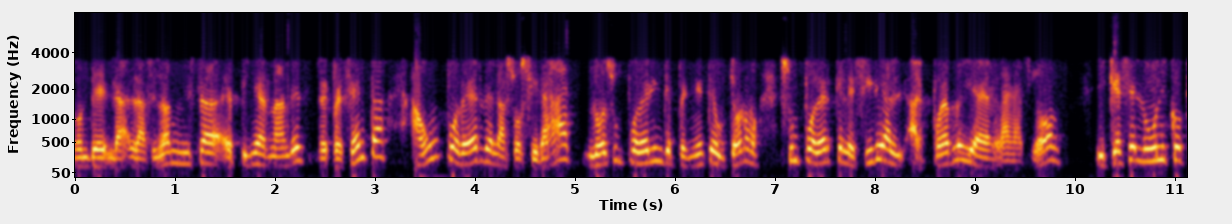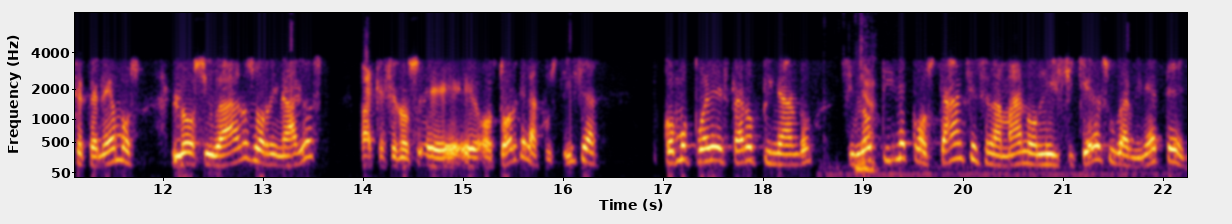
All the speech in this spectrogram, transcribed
donde la, señora ministra eh, Piña Hernández representa a un poder de la sociedad, no es un poder independiente autónomo, es un poder que le sirve al pueblo y a la nación y que es el único que tenemos los ciudadanos ordinarios para que se nos eh, eh, otorgue la justicia. ¿Cómo puede estar opinando si no tiene constancias en la mano, ni siquiera su gabinete?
